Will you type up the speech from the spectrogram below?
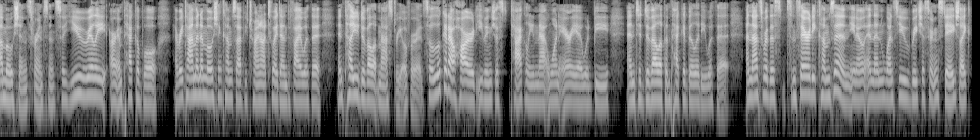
emotions, for instance. So you really are impeccable. Every time an emotion comes up, you try not to identify with it until you develop mastery over it. So look at how hard even just tackling that one area would be and to develop impeccability with it. And that's where this sincerity comes in, you know, and then once you reach a certain stage, like,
